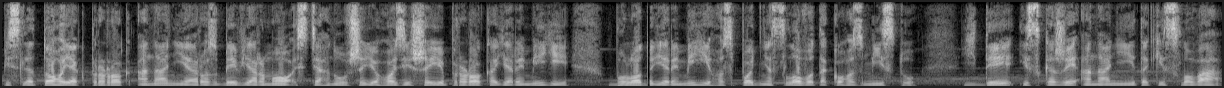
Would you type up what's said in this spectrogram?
Після того, як пророк Ананія розбив ярмо, стягнувши його зі шиї пророка Єремії, було до Єремії Господнє слово такого змісту Йди і скажи Ананії такі слова.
